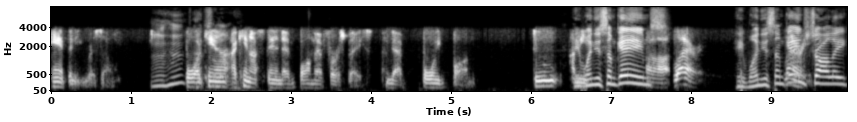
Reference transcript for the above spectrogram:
Anthony Rizzo. Mm-hmm, Boy, I cannot I cannot stand that bum at first base. And that boy bum. Dude, I he mean, won you some games. Uh, Larry. He won you some Larry. games, Charlie.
